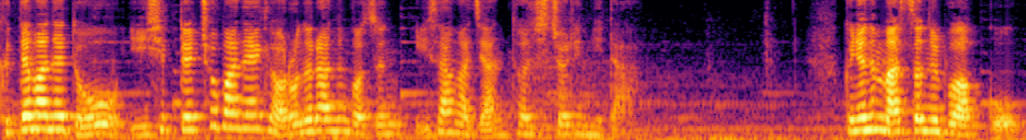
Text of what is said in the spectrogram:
그때만 해도 20대 초반에 결혼을 하는 것은 이상하지 않던 시절입니다. 그녀는 맞선을 보았고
